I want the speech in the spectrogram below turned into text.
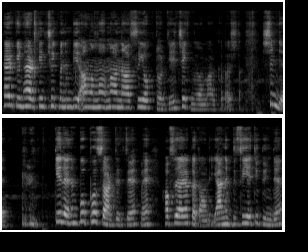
her gün her gün çekmenin bir anlamı manası yoktur diye çekmiyorum arkadaşlar. Şimdi gelelim bu pazartesi ve haftaya kadar yani bizi 7 günde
